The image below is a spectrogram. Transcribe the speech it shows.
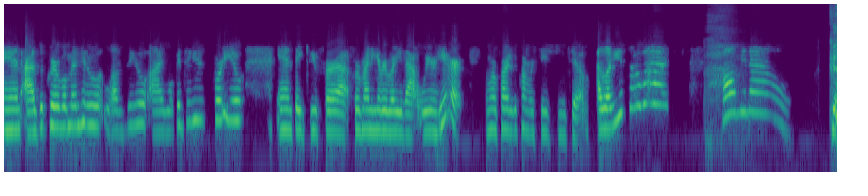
And as a queer woman who loves you, I will continue to support you. And thank you for uh, for reminding everybody that we're here and we're part of the conversation too. I love you so much. Call me now.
